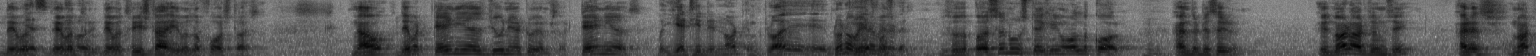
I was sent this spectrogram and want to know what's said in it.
They were, Yes, they, they were, were- three, they were three star, he was a four star. Sir. Now, they were 10 years junior to him, sir. 10 years. But yet he did not employ. Uh, No, no, wait a minute. well. So the person who's taking all the call and the decision is not Arjan Singh and it's not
